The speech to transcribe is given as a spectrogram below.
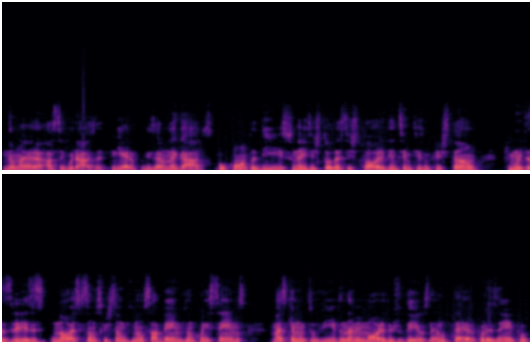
não era assegurada e eram, lhes eram negados. Por conta disso, né, existe toda essa história de antissemitismo cristão que muitas vezes nós que somos cristãos não sabemos, não conhecemos, mas que é muito vivo na memória dos judeus. Né? Lutero, por exemplo,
